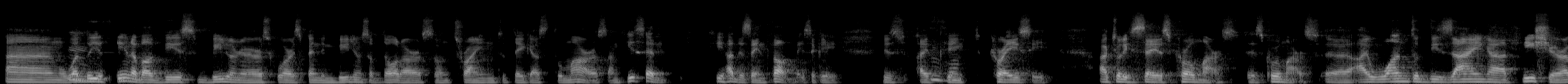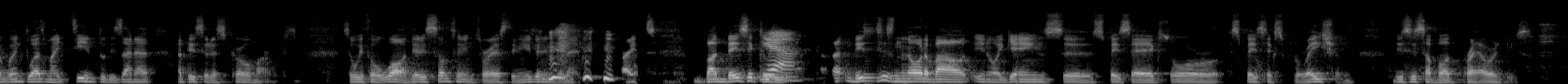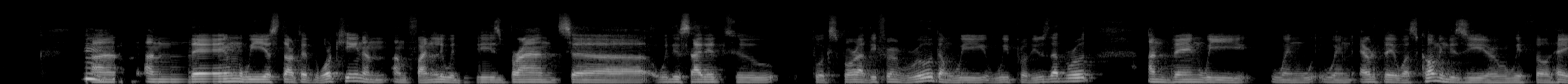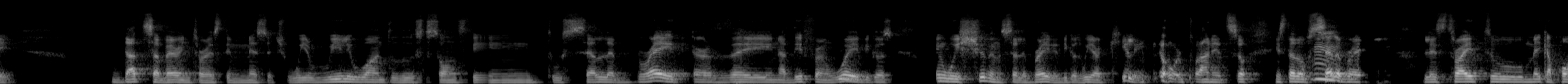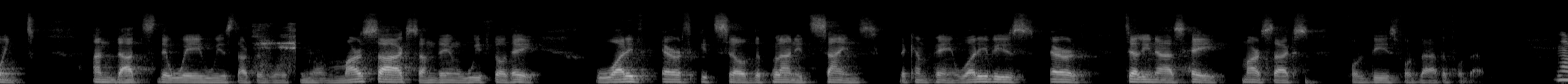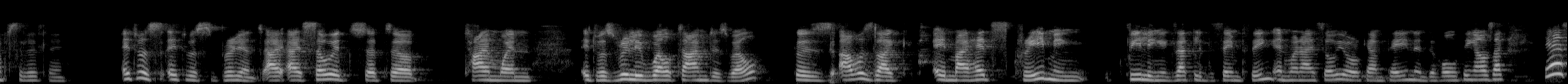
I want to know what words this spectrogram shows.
and what mm. do you think about these billionaires who are spending billions of dollars on trying to take us to Mars? And he said he had the same thought basically. Is I okay. think crazy. Actually, he says screw Mars. Screw Mars. Uh, I want to design a T-shirt. I'm going to ask my team to design a, a T-shirt screw Mars. So we thought, wow, there is something interesting even in the land, right? But basically, yeah. Uh, this is not about you know against uh, SpaceX or space exploration this is about priorities. Mm. And, and, then we started working, and, and finally, with this brand, uh, we decided to to explore a different route, and we we produced that route. And then we, when when Earth Day was coming this year, we thought, hey, that's a very interesting message. We really want to do something to celebrate Earth Day in a different way hmm. Because we shouldn't celebrate it because we are killing our planet. So instead of mm. celebrating, let's try to make a point. And that's the way we started working on Mars Sucks. And then we thought, hey, what if Earth itself, the planet, signs the campaign? What if is Earth telling us, hey, Mars Sucks for this, for that, or for that? Absolutely. It was it was brilliant. I, I saw it at a time when it was really well timed as well because yeah. I was like in my head screaming, feeling exactly the same thing. And when I saw your campaign and the whole thing, I was like, yes,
